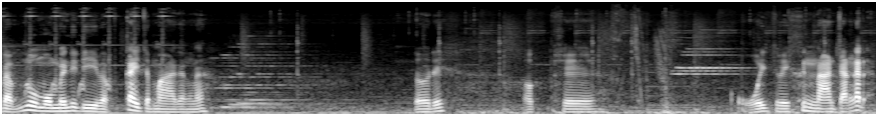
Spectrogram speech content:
แบบรูปโมเมนต์ดีๆแบบใกล้จะมาจังนะดูดิ โอเคโอ้ยจะไปขึ้นนานจังกันย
